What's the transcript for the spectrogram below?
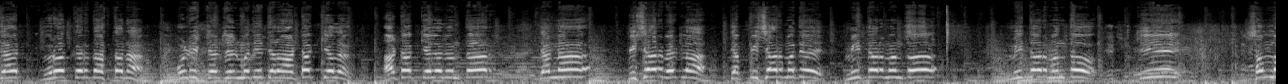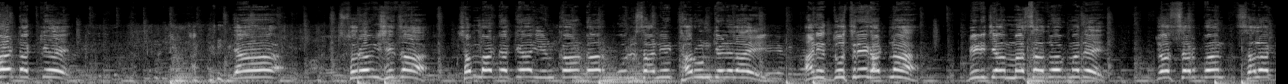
त्या विरोध करत असताना पोलीस स्टेशनमध्ये त्याला अटक केलं. अटक केल्यानंतर त्यांना पिशार भेटला. त्या पिशारमध्ये मी तर म्हणतो मी तर म्हणतो की शंभर टक्के त्या सूर्यवंशीचा शंभर टक्के एन्काउंटर पोलिसांनी ठरवून केलेला आहे. आणि दुसरी घटना बीडच्या मसाजोगमध्ये जो सरपंच सलग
